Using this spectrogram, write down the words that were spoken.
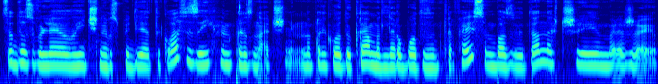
Це дозволяє логічно розподіляти класи за їхнім призначенням, наприклад, окремо для роботи з інтерфейсом, базою даних чи мережею.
